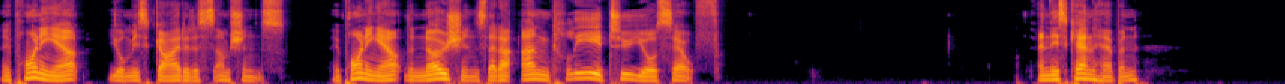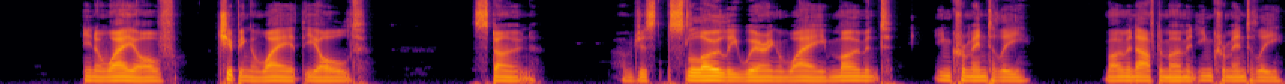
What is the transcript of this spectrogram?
They're pointing out your misguided assumptions. They're pointing out the notions that are unclear to yourself. And this can happen in a way of chipping away at the old stone of just slowly wearing away, moment incrementally, moment after moment, incrementally,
